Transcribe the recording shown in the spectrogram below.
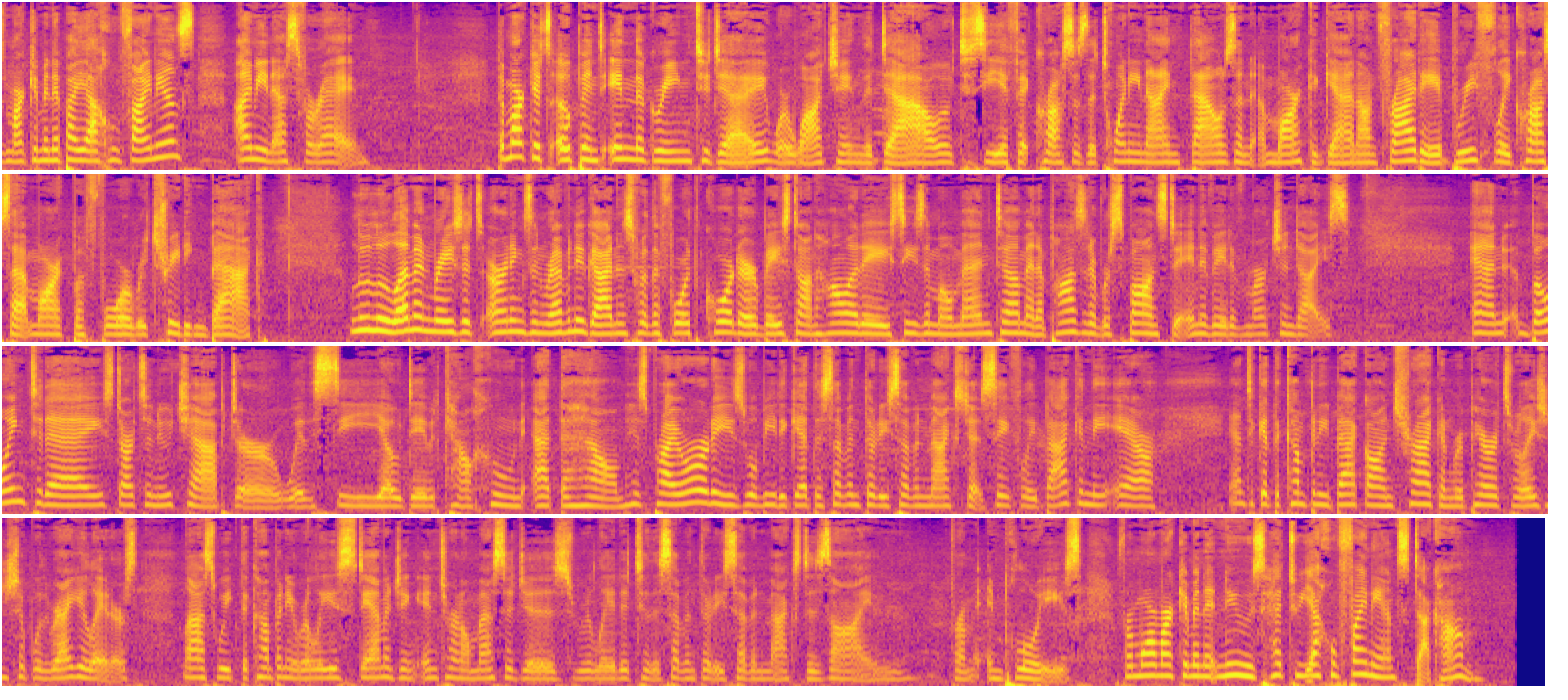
is Market Minute by Yahoo Finance. I'm Ines Ferre. The markets opened in the green today. We're watching the Dow to see if it crosses the 29,000 mark again. On Friday, it briefly crossed that mark before retreating back. Lululemon raised its earnings and revenue guidance for the fourth quarter based on holiday season momentum and a positive response to innovative merchandise. And Boeing today starts a new chapter with CEO David Calhoun at the helm. His priorities will be to get the 737 MAX jet safely back in the air and to get the company back on track and repair its relationship with regulators. Last week, the company released damaging internal messages related to the 737 MAX design from employees. For more market minute news, head to yahoofinance.com.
